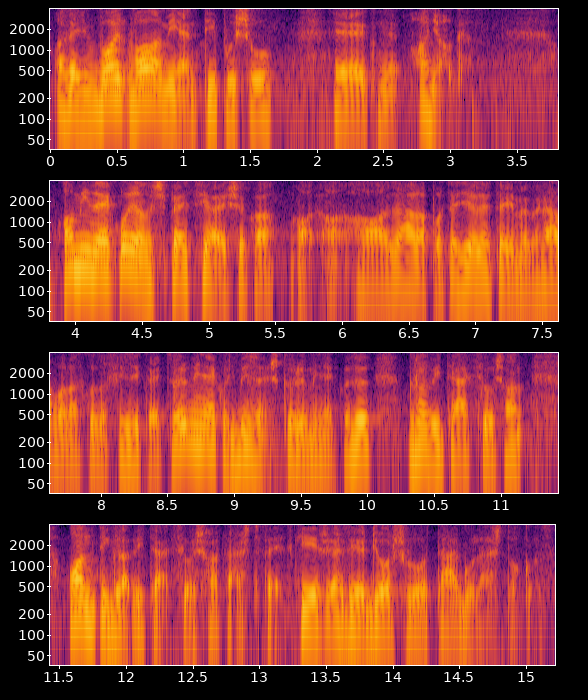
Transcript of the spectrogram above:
az egy valamilyen típusú eh, anyag aminek olyan speciálisak a, a, az állapot egyenletei, meg a rávonatkozó fizikai törvények, hogy bizonyos körülmények között gravitációsan, antigravitációs hatást fejt ki, és ezért gyorsuló tágulást okoz.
